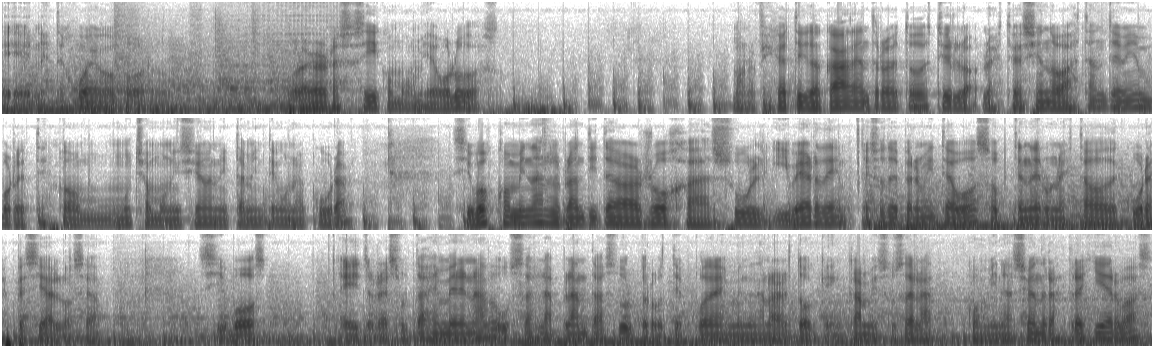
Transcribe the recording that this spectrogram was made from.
en este juego por, por errores así, como medio boludos. Bueno, fíjate que acá dentro de todo estoy, lo, estoy haciendo bastante bien porque tengo mucha munición y también tengo una cura. Si vos combinas la plantita roja, azul y verde, eso te permite a vos obtener un estado de cura especial. O sea, si vos eh, resultas envenenado, usas la planta azul, pero te puedes envenenar al toque. En cambio, si usas la combinación de las tres hierbas,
